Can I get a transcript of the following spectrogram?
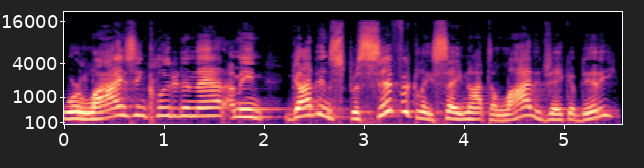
were lies included in that? I mean, God didn't specifically say not to lie to Jacob, did he?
